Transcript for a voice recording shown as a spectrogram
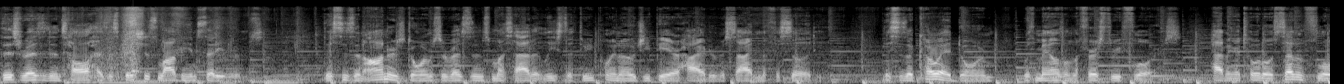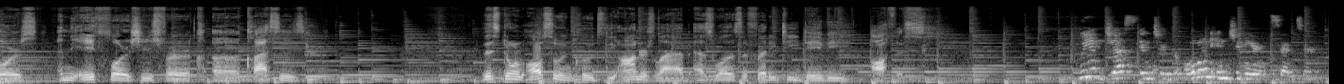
This residence hall has a spacious lobby and study rooms. This is an honors dorm, so residents must have at least a 3.0 GPA or higher to reside in the facility. This is a co-ed dorm with males on the first three floors, having a total of seven floors, and the eighth floor is used for uh, classes this dorm also includes the Honors Lab as well as the Freddye T. Davy office. We have just entered the Olin Engineering Center.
